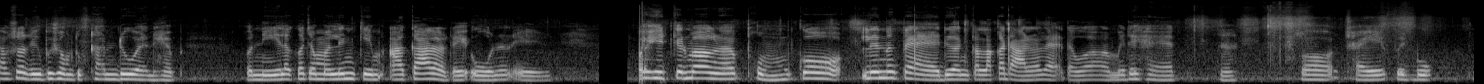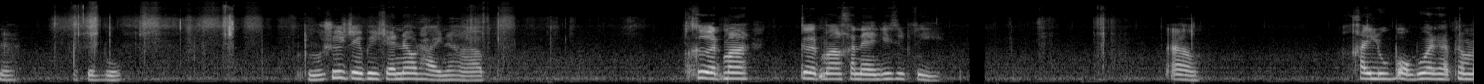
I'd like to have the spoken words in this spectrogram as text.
ครับสวัสดีผู้ชมทุกท่านด้วยนะครับ วันนี้เราก็จะมาเล่นเกมอาร์กาไดโอนั่นเองก็ฮิตกันมากนะผมก็เล่นตั้งแต่เดือนกรกฎาแล้วแหละ แต่ว่าไม่ได้แคสนะก็ใช้ Facebook นะ Facebook ผมชื่อ JP Channel ไทยนะครับ เกิดมาเกิดมาคะแนน 24 อ้าว ใครรู้บอกด้วยนะครับทำไม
